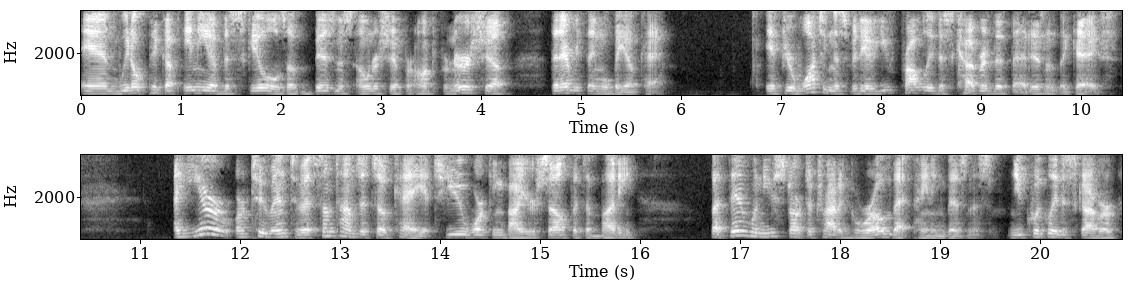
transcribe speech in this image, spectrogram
and we don't pick up any of the skills of business ownership or entrepreneurship, that everything will be okay. If you're watching this video, you've probably discovered that that isn't the case a year or two into it, sometimes it's okay. It's you working by yourself, it's a buddy. But then when you start to try to grow that painting business, you quickly discover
